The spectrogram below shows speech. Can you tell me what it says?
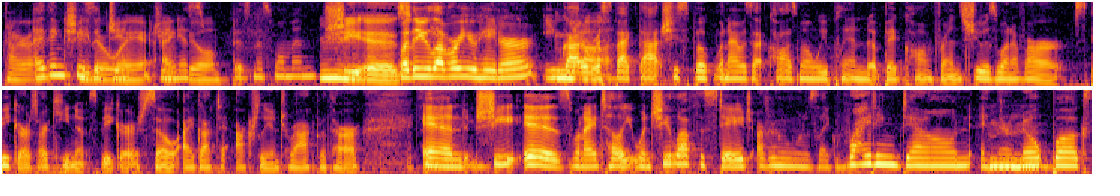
Tyra. I think she's either a gen- way, I genius feel. businesswoman. Mm-hmm. She is. Whether you love her or you hate her, you've got to Yeah. respect that. She spoke when I was at Cosmo. We planned a big conference. She was one of our speakers, our keynote speakers. So I got to actually interact with her. and she is, when I tell you, when she left the stage, everyone was like writing down in their mm-hmm. notebooks.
